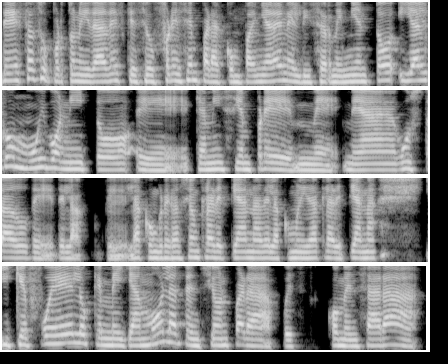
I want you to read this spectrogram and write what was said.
de estas oportunidades que se ofrecen para acompañar en el discernimiento y algo muy bonito eh, que a mí siempre me, me ha gustado de, de la de la congregación claretiana, de la comunidad claretiana, y que fue lo que me llamó la atención para pues comenzar a,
